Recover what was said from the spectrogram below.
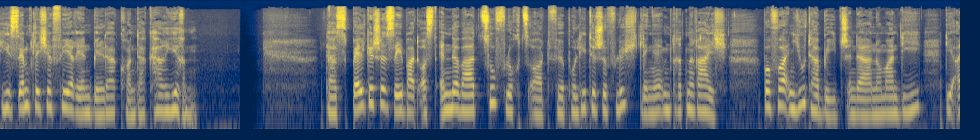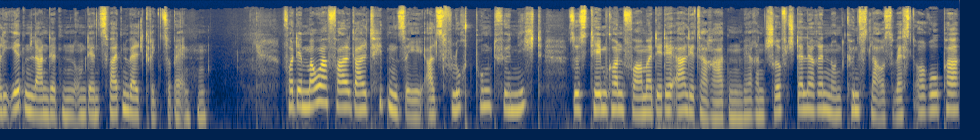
die sämtliche Ferienbilder konterkarieren. Das belgische Seebad Ostende war Zufluchtsort für politische Flüchtlinge im Dritten Reich, bevor in Utah Beach in der Normandie die Alliierten landeten, um den Zweiten Weltkrieg zu beenden. Vor dem Mauerfall galt Hiddensee als Fluchtpunkt für nicht systemkonforme DDR-Literaten, während Schriftstellerinnen und Künstler aus Westeuropa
